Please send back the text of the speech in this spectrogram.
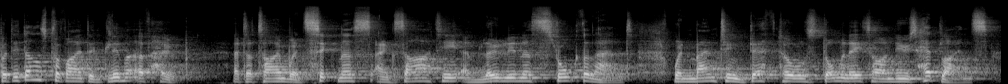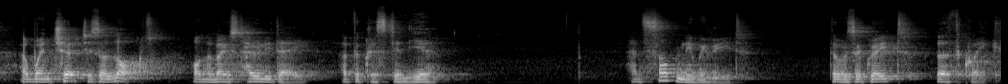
But it does provide a glimmer of hope at a time when sickness, anxiety, and loneliness stalk the land when mounting death tolls dominate our news headlines, and when churches are locked on the most holy day of the Christian year. And suddenly we read, there was a great earthquake.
